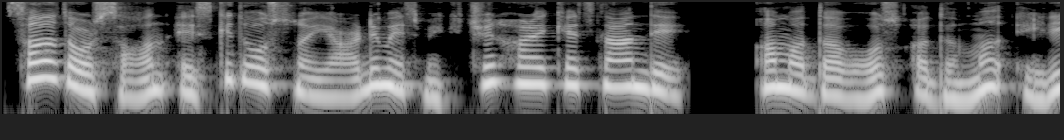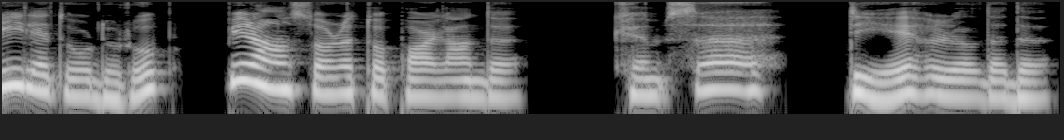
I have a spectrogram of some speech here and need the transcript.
Saladorsan eski dostuna yardım etmek için hareketlendi. Ama Davos adamı eliyle durdurup bir an sonra toparlandı. Kimse diye hırıldadı.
